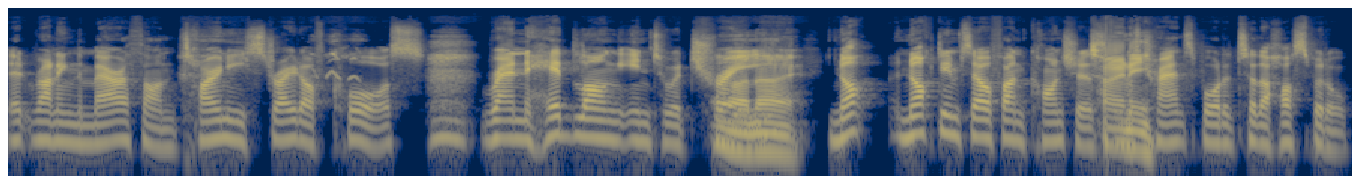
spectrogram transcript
at running the marathon tony straight off course ran headlong into a tree oh no, knock, knocked himself unconscious and Tony. was transported to the hospital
